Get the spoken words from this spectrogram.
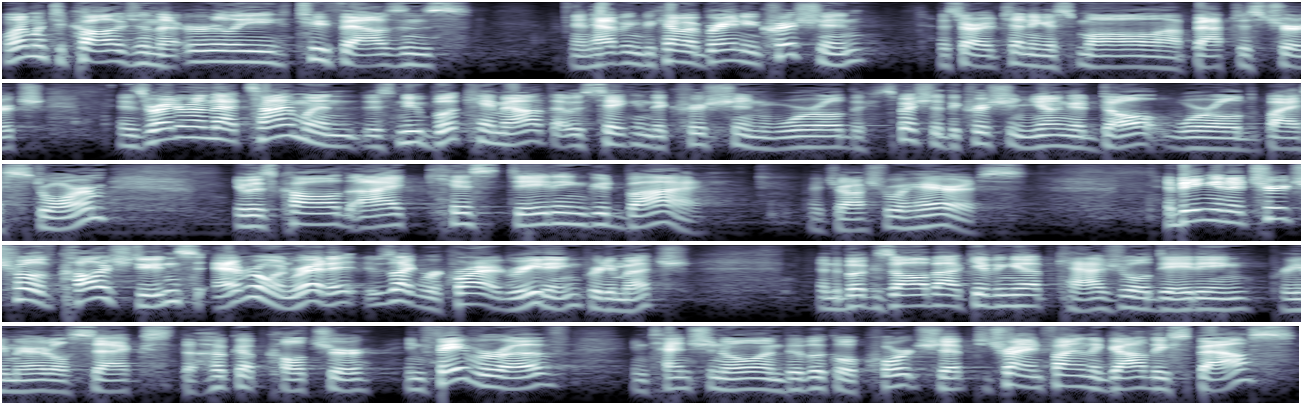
Well, I went to college in the early 2000s, and having become a brand new Christian, I started attending a small uh, Baptist church. It was right around that time when this new book came out that was taking the Christian world, especially the Christian young adult world, by storm. It was called I Kissed Dating Goodbye by Joshua Harris. And being in a church full of college students, everyone read it. It was like required reading, pretty much. And the book is all about giving up casual dating, premarital sex, the hookup culture, in favor of intentional and biblical courtship to try and find the godly spouse.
